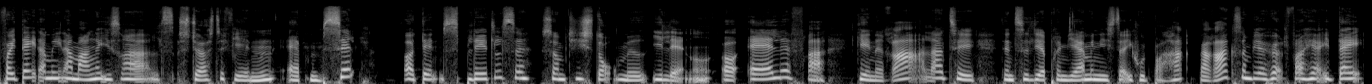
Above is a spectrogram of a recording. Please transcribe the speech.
For i dag der mener mange Israels største fjende er dem selv og den splittelse, som de står med i landet. Og alle fra generaler til den tidligere premierminister Ehud Barak, som vi har hørt fra her i dag,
